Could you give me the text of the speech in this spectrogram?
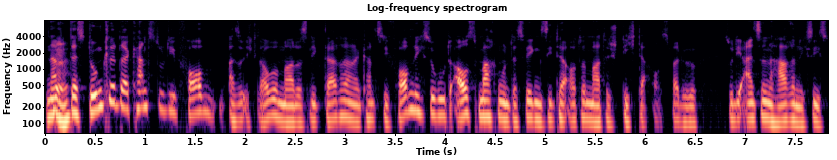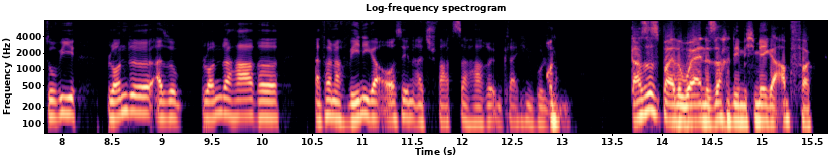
Na, Nö. das Dunkle, da kannst du die Form, also ich glaube mal, das liegt daran, da kannst du die Form nicht so gut ausmachen und deswegen sieht er automatisch dichter aus, weil du so die einzelnen Haare nicht siehst. So wie blonde, also blonde Haare einfach nach weniger aussehen als schwarze Haare im gleichen Volumen. Das ist, by the way, eine Sache, die mich mega abfuckt.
